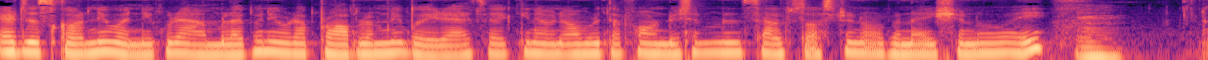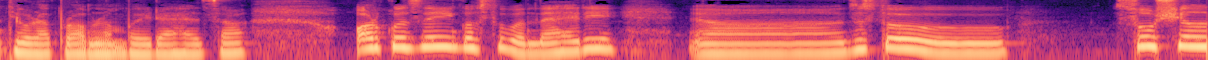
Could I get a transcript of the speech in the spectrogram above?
एडजस्ट गर्ने भन्ने कुरा हामीलाई पनि एउटा प्रब्लम नै भइरहेछ। किनभने अमृता फाउन्डेसन पनि सेल्फ सस्टेन अर्गनाइजेसन हो। है त्यो एउटा प्रब्लम भइरहेछ। अर्को चाहिँ कस्तो भन्दाखेरि जस्तो सोसियल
